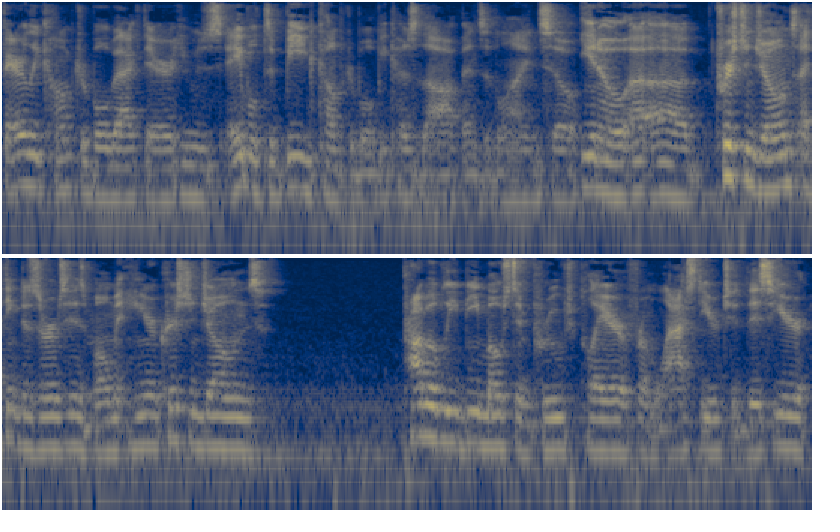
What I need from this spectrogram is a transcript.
fairly comfortable back there. He was able to be comfortable because of the offensive line. So you know uh, uh, Christian Jones I think deserves his moment here. Christian Jones probably the most improved player from last year to this year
